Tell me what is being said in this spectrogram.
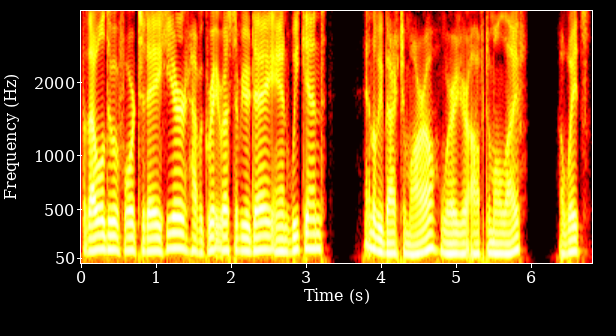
But that will do it for today here. Have a great rest of your day and weekend. And I'll be back tomorrow where your optimal life awaits.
